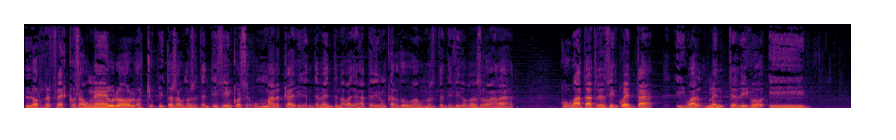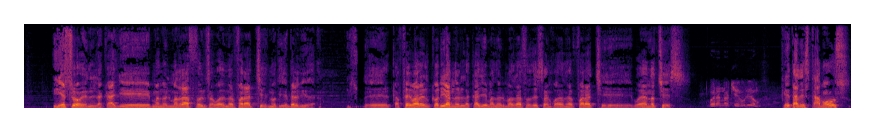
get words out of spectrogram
los refrescos a un euro, los chupitos a 1,75, según marca, evidentemente. No vayan a pedir un cardú a 1,75 porque no se lo van a dar. Cubata a 3,50, igualmente digo, y, y eso, en la calle Manuel Madrazo, en San Juan de Alfarache, no tiene pérdida. El Café Bar El Coreano, en la calle Manuel Madrazo de San Juan de Alfarache. Buenas noches. Buenas noches, Julio. ¿Qué tal estamos?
